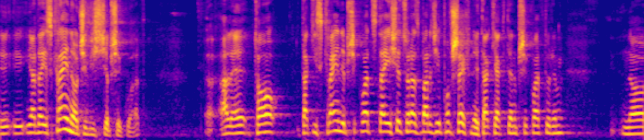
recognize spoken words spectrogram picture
y, y, ja daję skrajny oczywiście przykład, ale to taki skrajny przykład staje się coraz bardziej powszechny, tak jak ten przykład, którym no,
